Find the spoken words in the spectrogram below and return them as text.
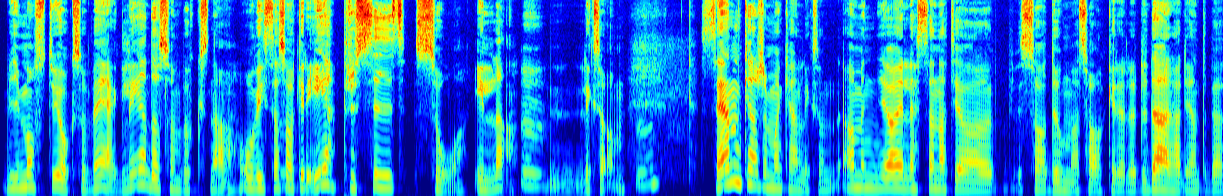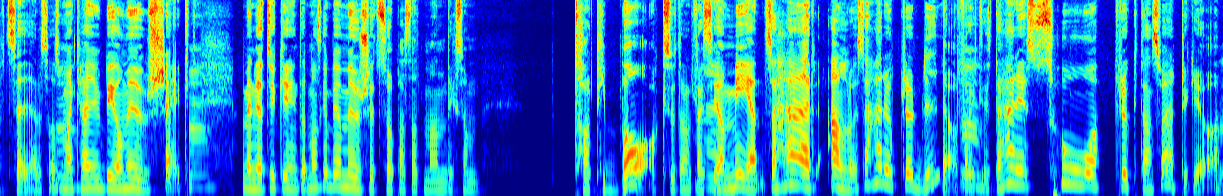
vi måste ju också vägleda som vuxna och vissa saker är precis så illa. Mm. Liksom. Mm. Sen kanske man kan liksom, ja men jag är ledsen att jag sa dumma saker eller det där hade jag inte behövt säga. Så. Alltså man Mm. kan ju be om ursäkt. Mm. Men jag tycker inte att man ska be om ursäkt så pass att man liksom tar tillbaks utan faktiskt Nej. jag men, så här, så här upprörd blir jag Mm. faktiskt. Det här är så fruktansvärt tycker jag.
